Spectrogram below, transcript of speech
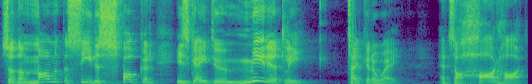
So the moment the seed is spoken, he's going to immediately take it away. It's a hard heart.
